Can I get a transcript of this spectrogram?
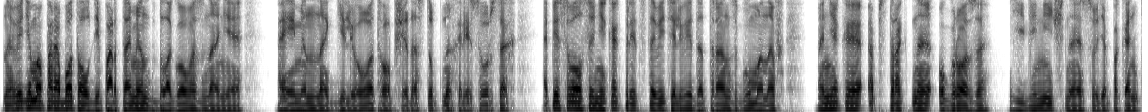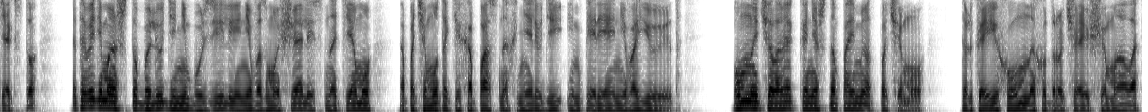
Но, видимо, поработал департамент благого знания, а именно Гелиот в общедоступных ресурсах описывался не как представитель вида трансгуманов, а некая абстрактная угроза, единичная, судя по контексту. Это, видимо, чтобы люди не бузили и не возмущались на тему, а почему таких опасных нелюдей Империя не воюет. Умный человек, конечно, поймет, почему. Только их умных удручающе мало,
